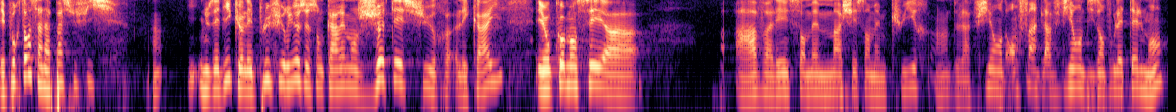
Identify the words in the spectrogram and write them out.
Et pourtant, ça n'a pas suffi. Hein. Il nous est dit que les plus furieux se sont carrément jetés sur l'écaille et ont commencé à, à avaler sans même mâcher, sans même cuire, hein, de la viande, enfin de la viande, ils en voulaient tellement.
